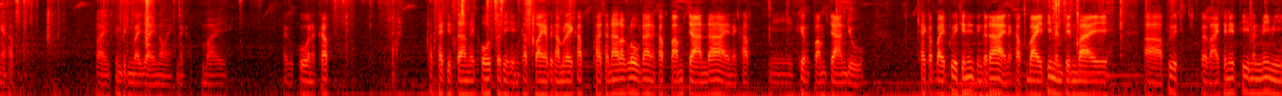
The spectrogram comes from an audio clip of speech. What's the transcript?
เนี่ยครับ ใบซึ่งเป็นใบใหญ่หน่อยนะครับใบใบโกโก้นะครับ ถ้าใครติดตามในโพสต์ก็จะเห็นครับใบเอาไปทำอะไรครับ ภาชนะรักโลกได้นะครับ ปั๊มจานได้นะครับ มีเครื่องปั๊มจานอยู่ ใช้กับใบพืชชนิดอื่นก็ได้นะครับ ใบที่มันเป็นใบ พืชหลายชนิดที่มันไม่มี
